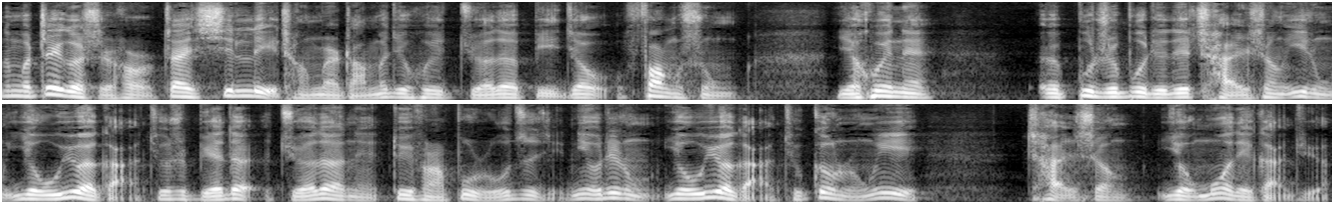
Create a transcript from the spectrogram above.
那么这个时候，在心理层面，咱们就会觉得比较放松，也会呢，呃，不知不觉的产生一种优越感，就是别的觉得呢对方不如自己，你有这种优越感，就更容易产生幽默的感觉。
